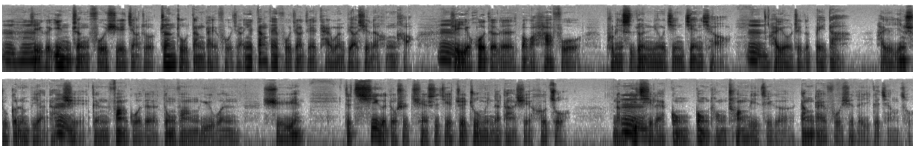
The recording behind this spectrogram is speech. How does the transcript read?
嗯哼，这个印证佛学讲座专注当代佛教，因为当代佛教在台湾表现的很好。嗯，所以也获得了包括哈佛、普林斯顿、牛津、剑桥，嗯，还有这个北大，还有英属哥伦比亚大学，跟法国的东方语文学院，这七个都是全世界最著名的大学合作，那么一起来共共同创立这个当代佛学的一个讲座。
